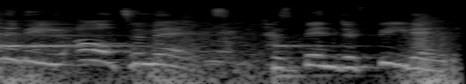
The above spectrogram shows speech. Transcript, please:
Enemy ultimate has been defeated.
